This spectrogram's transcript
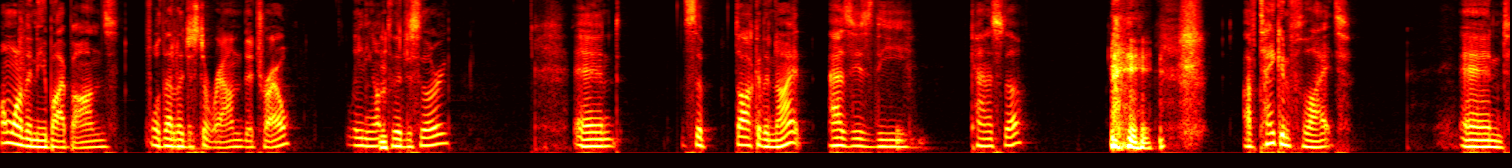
on one of the nearby barns, or that are just around the trail leading up to the distillery. And it's the dark of the night, as is the canister. I've taken flight and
